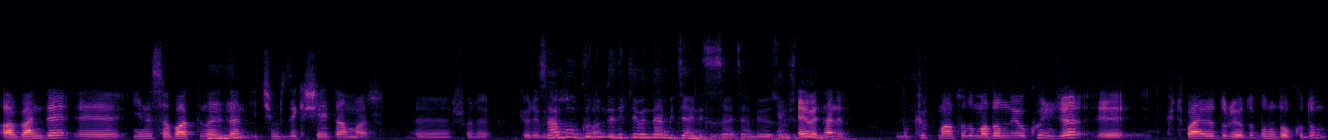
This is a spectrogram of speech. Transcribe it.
Abi bende e, yine Sabahattin. Ali'den içimizdeki şeytan var. E, şöyle görebiliyorsunuz. Sen bu okudum dediklerinden bir tanesi zaten biraz önce Evet hani bu Kürt Mantolu Madonna'yı okuyunca e, kütüphanede duruyordu. Bunu da okudum.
